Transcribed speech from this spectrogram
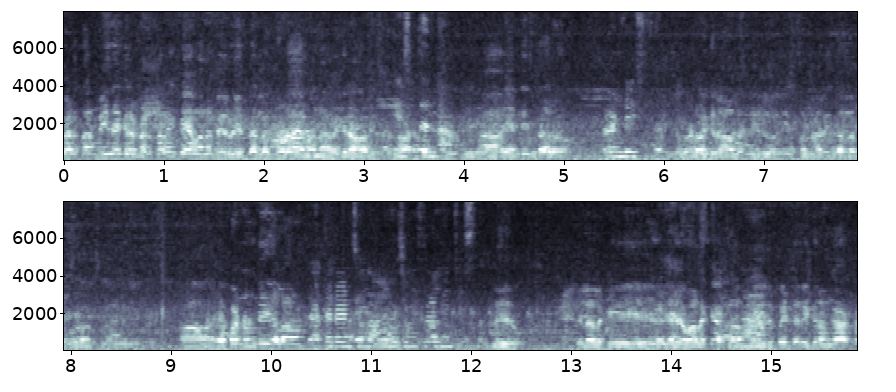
పెడతారు? మీ దగ్గర పెడతారా? ఇంకా ఏమన్నా మీరు ఇతరులకు కూడా ఏమన్నా విగ్రహాలు ఇస్తున్నారు? ఇస్తున్నా. ఎన్ని ఇస్తారు? రెండు విగ్రహాలు మీరు ఇస్తున్నారు ఇతరులకు కూడా. ఎప్పటి నుండి ఎలా మీరు. పిల్లలకి వేరే వాళ్ళకి అట్లా మీరు పెట్టే విగ్రహం కాక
